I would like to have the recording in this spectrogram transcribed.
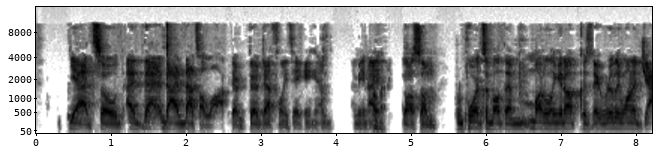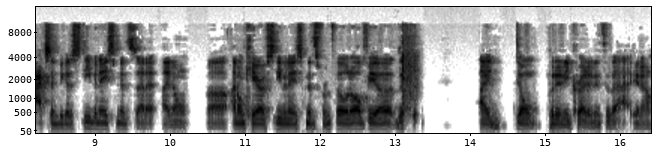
yeah, so I, that that that's a lock. They're they're definitely taking him. I mean, I Okay. saw some reports about them muddling it up because they really wanted Jackson because Stephen A. Smith said it. I don't uh, I don't care if Stephen A. Smith's from Philadelphia. I don't put any credit into that. You know,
